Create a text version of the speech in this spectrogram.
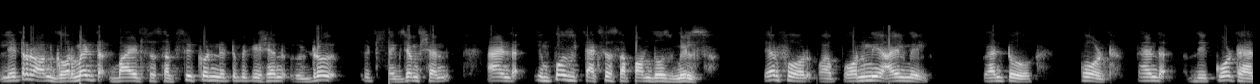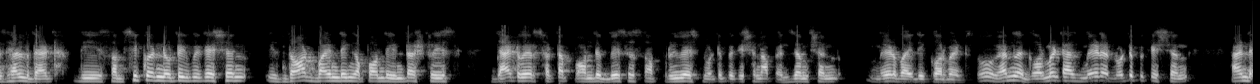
Later on, government by its subsequent notification withdrew its exemption and imposed taxes upon those mills. Therefore, Purnami Oil Mill went to court and the court has held that the subsequent notification is not binding upon the industries that were set up on the basis of previous notification of exemption made by the government. So when the government has made a notification and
